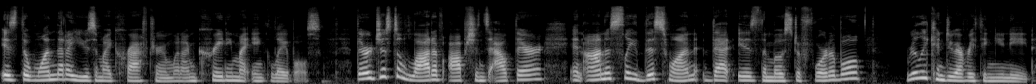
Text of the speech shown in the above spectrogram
is the one that I use in my craft room when I'm creating my ink labels. There are just a lot of options out there, and honestly, this one that is the most affordable really can do everything you need.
